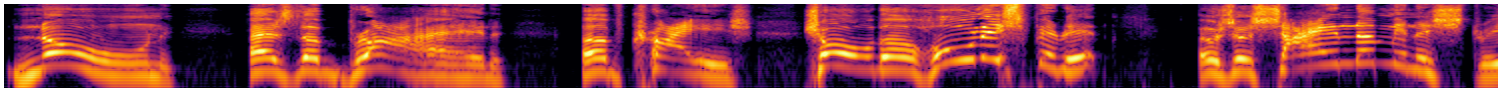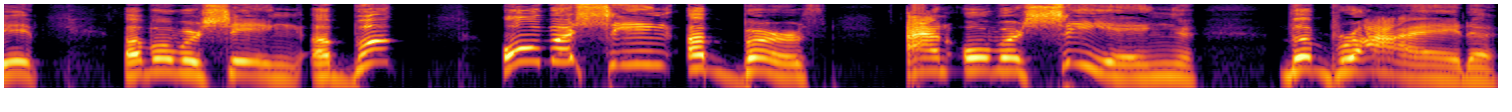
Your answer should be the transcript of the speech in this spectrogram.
known as the bride of Christ. So the Holy Spirit was assigned the ministry of overseeing a book, overseeing a birth, and overseeing the bride.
